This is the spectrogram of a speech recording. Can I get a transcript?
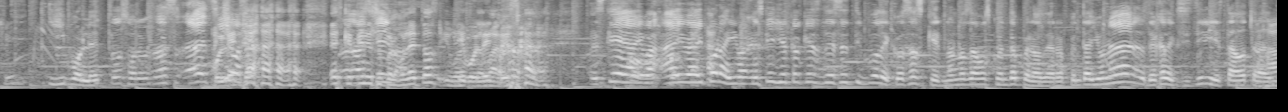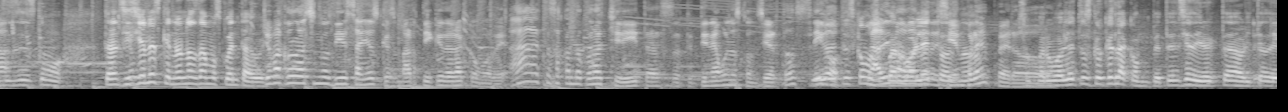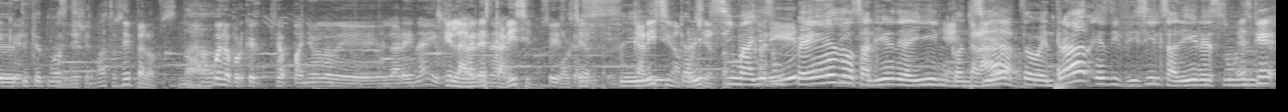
Sí. y boletos. o algo- Ah, ah, sí, Boletos. o sea, es que Ah, tiene es que super boletos y, Y boletos. Es que ahí va, ahí va, ahí por ahí va. Es que yo creo que es de ese tipo de cosas que no nos damos cuenta, pero de repente hay una, deja de existir y está otra. Ajá. Entonces es como transiciones que no nos damos cuenta, güey. Yo me acuerdo hace unos 10 años que Smart Ticket era como de, ah, está sacando cosas chiditas, o te- tenía buenos conciertos. Sí, ahorita es como de superboletos, siempre, ¿no? pero... Superboletos creo que es la competencia directa ahorita De de, Ticket- Ticketmaster. de Ticketmaster, sí, pero pues no. Ajá. Bueno, porque se apañó lo de la arena y Que la arena es carísima, Sí, por cierto. carísima. Sí, Carísima, por carísima. Y es un pedo salir de ahí en Entrar. concierto. Entrar es difícil, salir es un. Es que,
